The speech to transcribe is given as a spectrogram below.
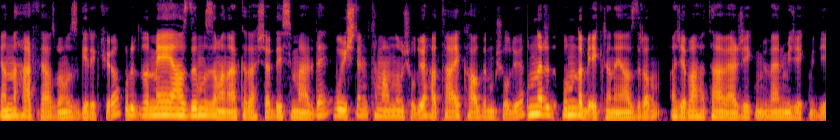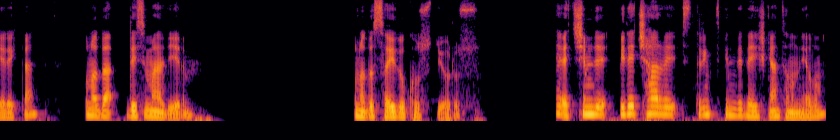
yanına harf yazmamız gerekiyor. Burada da M yazdığımız zaman arkadaşlar desimalde bu işlemi tamamlamış oluyor. Hatayı kaldırmış oluyor. Bunları bunu da bir ekrana yazdıralım. Acaba hata verecek mi, vermeyecek mi diyerekten. Buna da desimal diyelim. Buna da sayı 9 diyoruz. Evet şimdi bir de char ve string tipinde değişken tanımlayalım.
